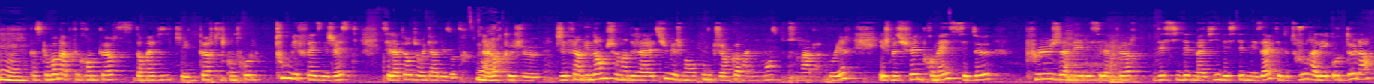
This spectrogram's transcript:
Hmm. Parce que moi, ma plus grande peur dans ma vie, qui est une peur qui contrôle tous mes faits et gestes, c'est la peur du regard des autres. Alors que j'ai fait un énorme chemin déjà là-dessus, mais je me rends compte que j'ai encore un immense chemin à parcourir. Et je me suis fait une promesse, c'est de plus jamais laisser la peur décider de ma vie, décider de mes actes et de toujours aller au-delà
